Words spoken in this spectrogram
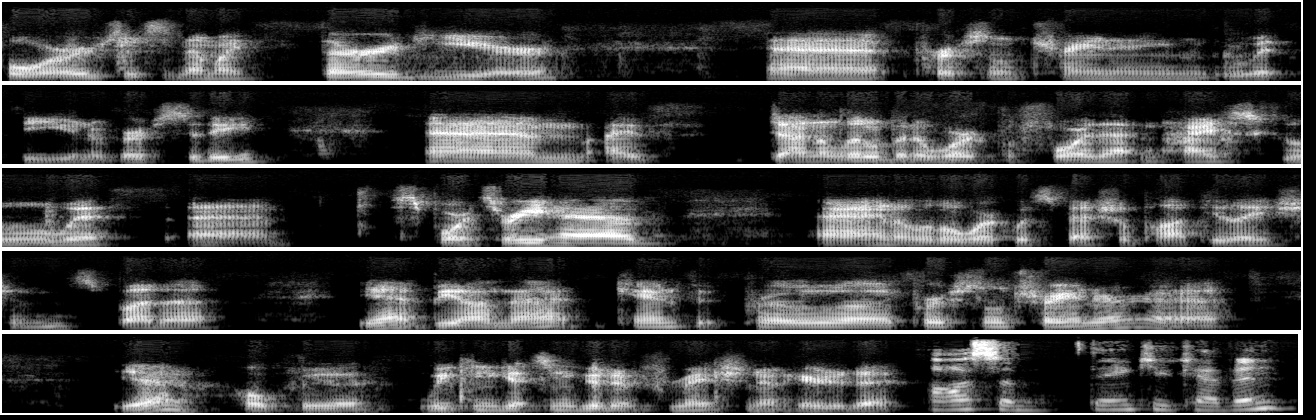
Forge. This is now my third year at personal training with the university. Um, I've done a little bit of work before that in high school with um, sports rehab and a little work with special populations. But uh, yeah, beyond that, CanFit Pro uh, personal trainer uh, yeah, hopefully we can get some good information out here today. Awesome. Thank you, Kevin.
